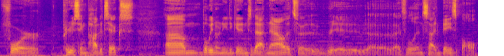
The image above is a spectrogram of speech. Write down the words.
for producing politics. Um, but we don't need to get into that now. It's a uh, it's a little inside baseball.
